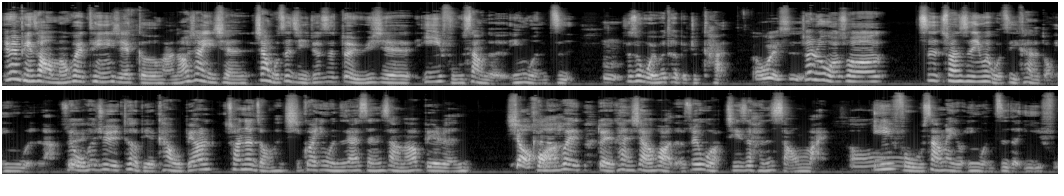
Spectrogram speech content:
因为平常我们会听一些歌嘛，然后像以前像我自己就是对于一些衣服上的英文字，嗯，就是我也会特别去看。我也是，所以如果说是算是因为我自己看得懂英文啦，所以我会去特别看，我不要穿那种很奇怪英文字在身上，然后别人笑话可能会对看笑话的，所以我其实很少买衣服上面有英文字的衣服。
